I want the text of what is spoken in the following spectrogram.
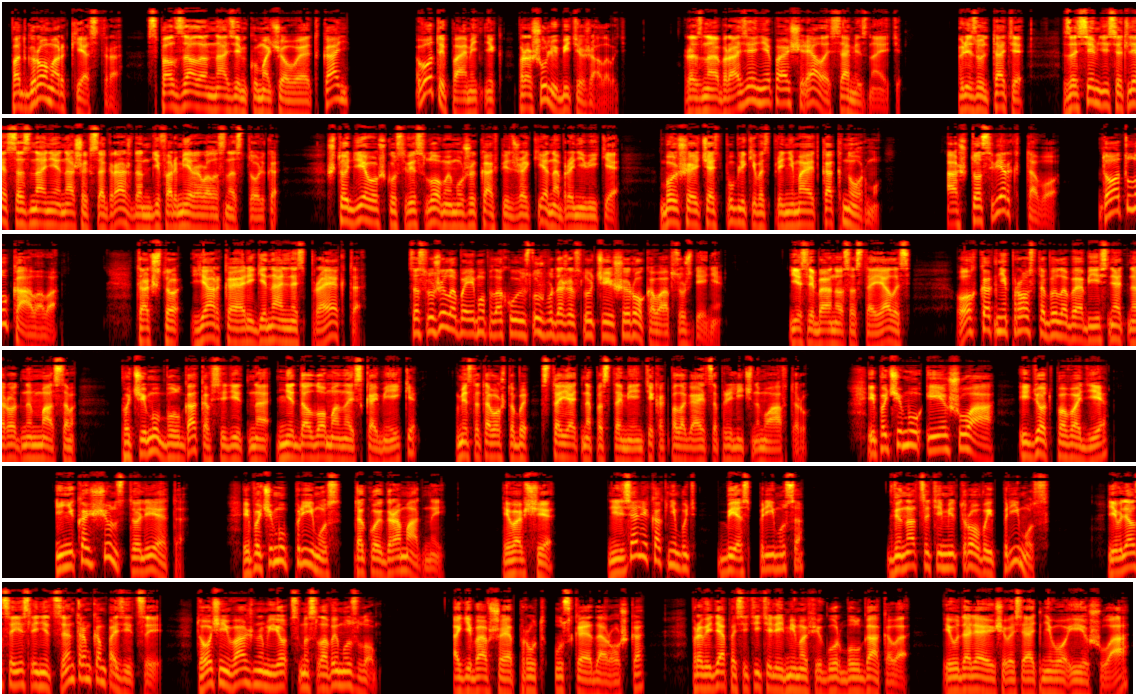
Под гром оркестра сползала на земь кумачевая ткань, вот и памятник, прошу любить и жаловать. Разнообразие не поощрялось, сами знаете. В результате за 70 лет сознание наших сограждан деформировалось настолько, что девушку с веслом и мужика в пиджаке на броневике большая часть публики воспринимает как норму, а что сверх того, то от лукавого. Так что яркая оригинальность проекта сослужила бы ему плохую службу даже в случае широкого обсуждения. Если бы оно состоялось, ох, как непросто было бы объяснять народным массам, почему Булгаков сидит на недоломанной скамейке, вместо того, чтобы стоять на постаменте, как полагается приличному автору. И почему Иешуа идет по воде? И не кощунство ли это? И почему примус такой громадный? И вообще, нельзя ли как-нибудь без примуса? Двенадцатиметровый примус являлся, если не центром композиции, то очень важным ее смысловым узлом. Огибавшая пруд узкая дорожка, проведя посетителей мимо фигур Булгакова и удаляющегося от него Иешуа,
